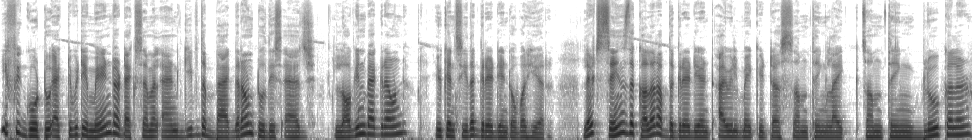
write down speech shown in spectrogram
If we go to activity main.xml and give the background to this as login background you can see the gradient over here. Let's change the color of the gradient. I will make it a something like something blue color.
